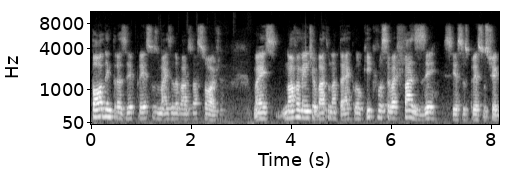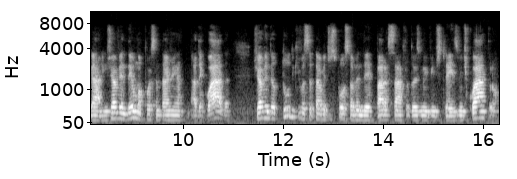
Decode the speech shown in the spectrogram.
podem trazer preços mais elevados da soja. Mas, novamente, eu bato na tecla: o que, que você vai fazer se esses preços chegarem? Já vendeu uma porcentagem adequada? Já vendeu tudo que você estava disposto a vender para a safra 2023-2024?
